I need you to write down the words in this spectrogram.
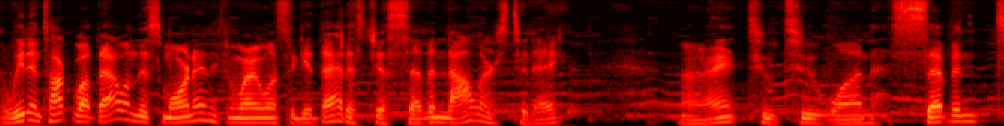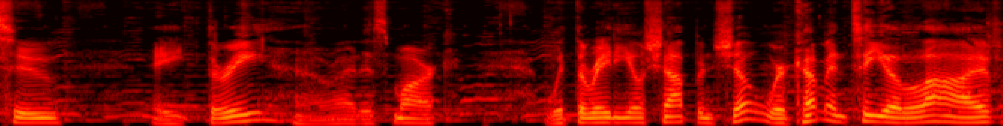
We didn't talk about that one this morning. If anyone wants to get that, it's just $7 today. All right. 221 7283. All right. It's Mark with the Radio Shopping Show. We're coming to you live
